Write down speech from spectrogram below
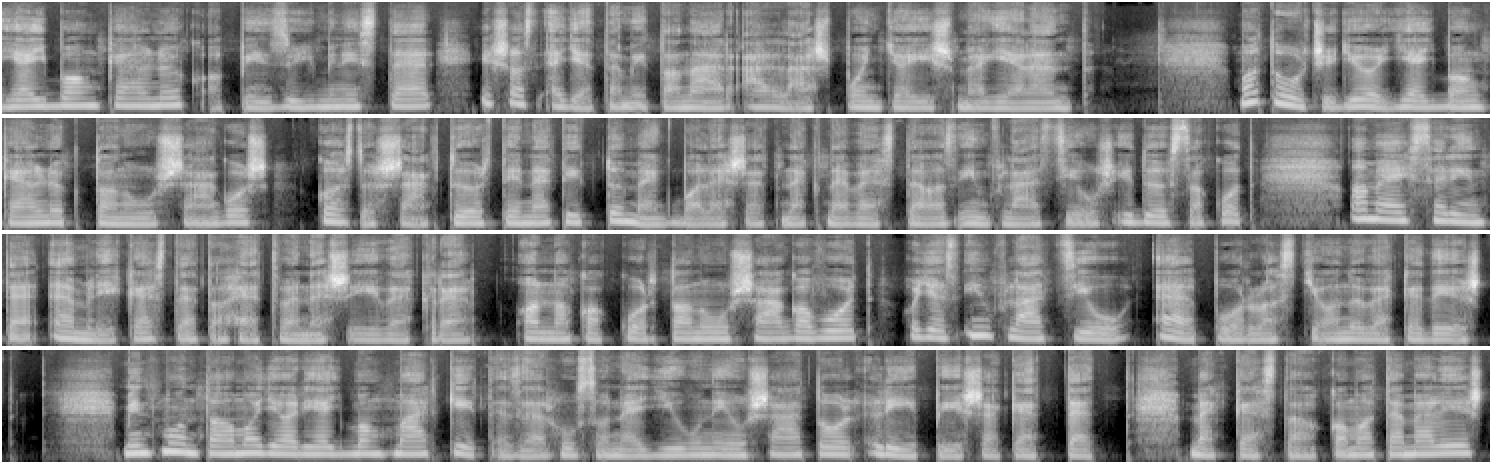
jegybankelnök, a pénzügyminiszter és az egyetemi tanár álláspontja is megjelent. Matolcsi György jegybankelnök tanulságos, gazdaságtörténeti tömegbalesetnek nevezte az inflációs időszakot, amely szerinte emlékeztet a 70-es évekre. Annak akkor tanulsága volt, hogy az infláció elporlasztja a növekedést, mint mondta, a Magyar Jegybank már 2021. júniusától lépéseket tett, megkezdte a kamatemelést,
